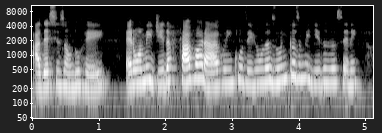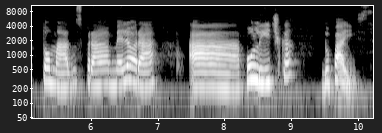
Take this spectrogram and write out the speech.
à decisão do rei era uma medida favorável, inclusive uma das únicas medidas a serem tomadas para melhorar a política do país.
